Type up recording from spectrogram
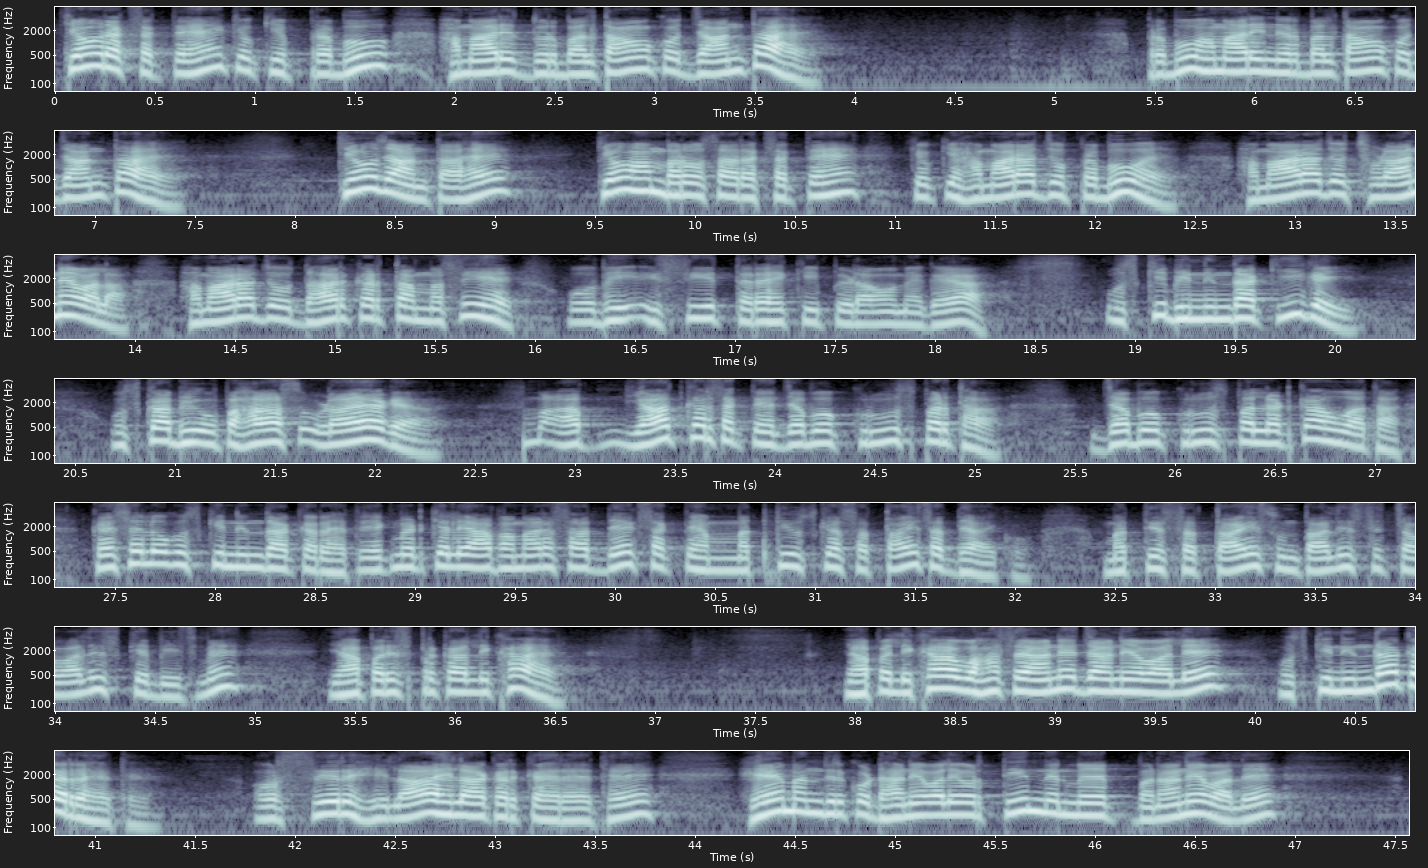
क्यों रख सकते हैं? क्योंकि प्रभु हमारी दुर्बलताओं को जानता है। प्रभु हमारी निर्बलताओं को जानता है। क्यों जानता है? क्यों हम भरोसा रख सकते हैं? क्योंकि हमारा जो प्रभु है हमारा जो छुड़ाने वाला हमारा जो उद्धारकर्ता मसीह है वो भी इसी तरह की पीड़ाओं में गया। उसकी भी निंदा की गई, उसका भी उपहास उड़ाया गया। आप याद कर सकते हैं, जब वो क्रूस पर था, जब वो क्रूस पर लटका हुआ था, कैसे लोग उसकी निंदा कर रहे थे? एक मिनट के लिए आप हमारे साथ देख सकते हैं, मत्ती उसके सत्ताईस अध्याय को, मत्ती सत्ताईस, उनतालीस से चवालीस के बीच में यहाँ पर इस प्रकार लिखा है। यहाँ पर लिखा है, वहाँ से आने जाने वाले उसकी निंदा कर रहे थे और सिर हिला हिला कर कह रहे थे, हे मंदिर को ढाने वाले और तीन दिन में बनाने वाले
